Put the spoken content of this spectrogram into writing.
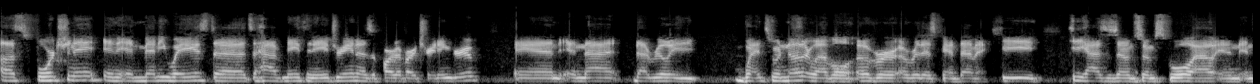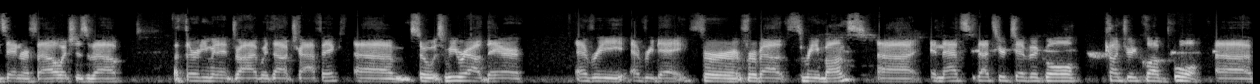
us fortunate in, in many ways to, to have nathan adrian as a part of our training group. And in that that really went to another level over over this pandemic he he has his own swim school out in, in San Rafael, which is about a 30 minute drive without traffic. Um, so, so, we were out there every every day for for about three months, uh, and that's that's your typical country club pool. Uh,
